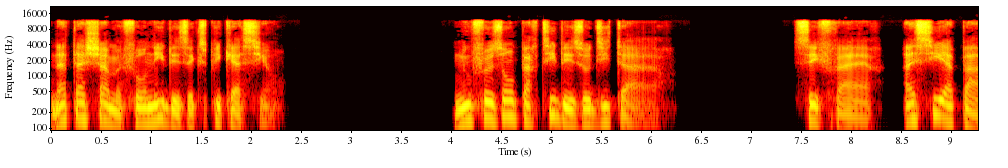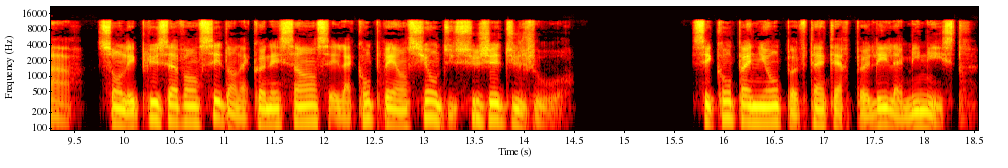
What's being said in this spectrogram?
Natacha me fournit des explications. Nous faisons partie des auditeurs. Ces frères, assis à part, sont les plus avancés dans la connaissance et la compréhension du sujet du jour. Ces compagnons peuvent interpeller la ministre.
